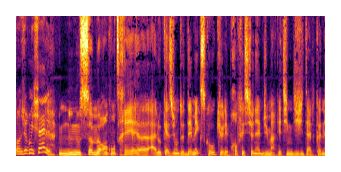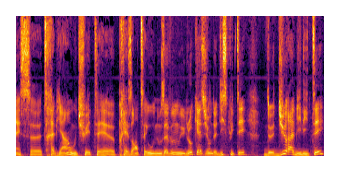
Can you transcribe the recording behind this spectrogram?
Bonjour Michel. Nous nous sommes rencontrés à l'occasion de Demexco que les professionnels du marketing digital connaissent très bien, où tu étais présente et où nous avons eu l'occasion de discuter de durabilité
